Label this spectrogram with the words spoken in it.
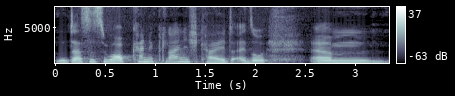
das ist überhaupt keine Kleinigkeit. Also ähm,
